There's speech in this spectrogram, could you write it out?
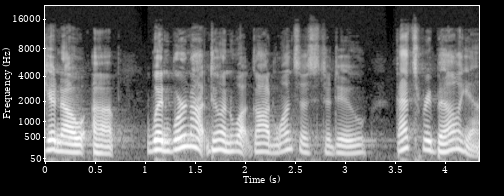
you know, uh, when we're not doing what God wants us to do, that's rebellion.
